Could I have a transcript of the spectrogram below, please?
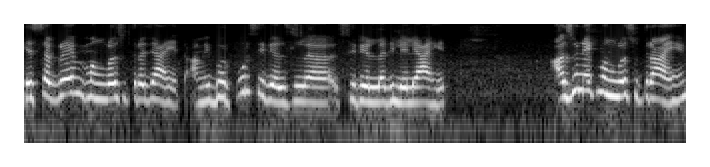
हे सगळे मंगळसूत्र जे आहेत आम्ही भरपूर सिरियल्सला सिरियलला दिलेले आहेत. अजून एक मंगळसूत्र आहे.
